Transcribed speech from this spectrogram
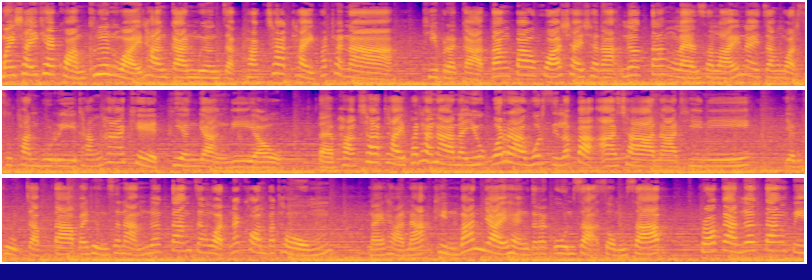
ไม่ใช่แค่ความเคลื่อนไหวทางการเมืองจากพรรคชาติไทยพัฒนา ที่ประกาศตั้งเป้าคว้าชัยชนะเลือกตั้งแลนสไลด์ในจังหวัดสุพรรณบุรีทั้ง 5 เขตเพียงอย่างเดียว แต่พรรคชาติไทยพัฒนาในยุวราวุธศิลปะอาชานาทีนี้ ยังถูกจับตาไปถึงสนามเลือกตั้งจังหวัดนครปฐมในฐานะถิ่นบ้านใหญ่แห่งตระกูลสะสมทรัพย์ เพราะการเลือกตั้งปี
